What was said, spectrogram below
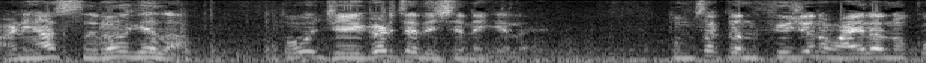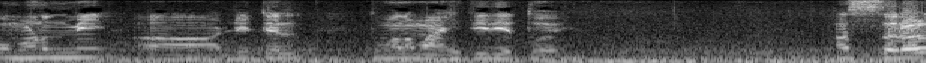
आणि हा सरळ गेला तो जयगडच्या दिशेने गेलाय. तुमचं कन्फ्युजन व्हायला नको म्हणून मी डिटेल तुम्हाला माहिती देतोय. हा सरळ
